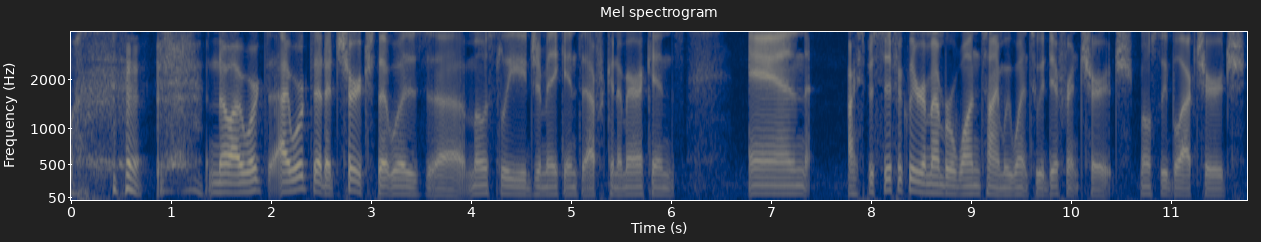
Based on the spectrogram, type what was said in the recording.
no, I worked I worked at a church that was uh, mostly Jamaicans, African Americans, and I specifically remember one time we went to a different church, mostly black church,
